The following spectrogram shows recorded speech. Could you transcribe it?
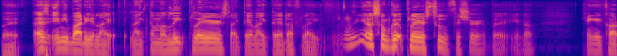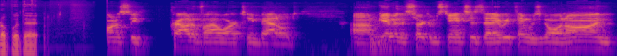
But as anybody like like them elite players, like they like that. I feel like you know some good players too for sure. But you know, can't get caught up with that. Honestly, proud of how our team battled, um, given the circumstances that everything was going on.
